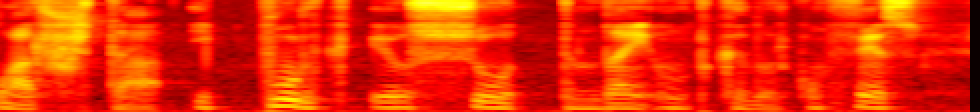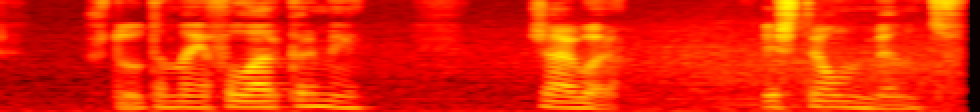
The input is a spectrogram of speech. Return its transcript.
claro está, e porque eu sou também um pecador, confesso, estou também a falar para mim. Já agora, este é o momento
